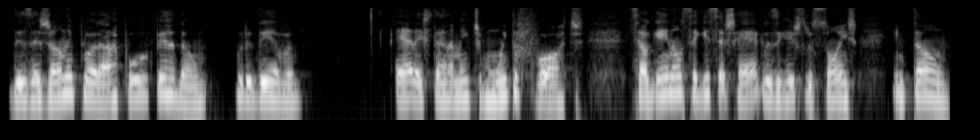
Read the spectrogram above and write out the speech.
desejando implorar por perdão. Gurudeva era externamente muito forte. Se alguém não seguisse as regras e restrições, então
